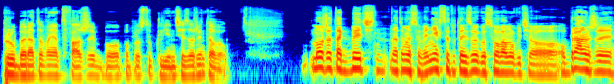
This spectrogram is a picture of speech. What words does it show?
próbę ratowania twarzy, bo po prostu klient się zorientował. Może tak być, natomiast mówię, nie chcę tutaj złego słowa mówić o, o branży,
